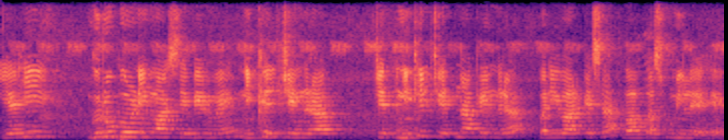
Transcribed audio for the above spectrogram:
यही गुरु पूर्णिमा शिविर में निखिल चंद्रा निखिल चेतना केंद्र परिवार के साथ वापस मिले हैं।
